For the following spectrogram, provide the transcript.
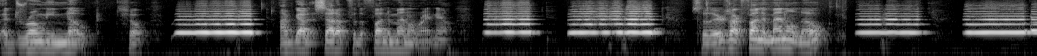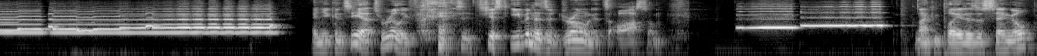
a droning note. So I've got it set up for the fundamental right now. So there's our fundamental note. And you can see that's really fast. It's just, even as a drone, it's awesome. I can play it as a single.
